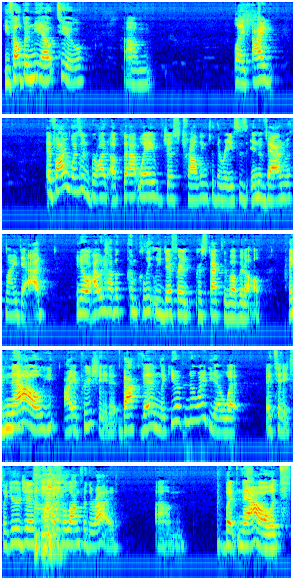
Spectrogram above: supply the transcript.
He's helping me out too. Um, like I, if I wasn't brought up that way, just traveling to the races in a van with my dad, you know, I would have a completely different perspective of it all. Like now, I appreciate it. Back then, like you have no idea what it takes. Like you're just kind of along for the ride. Um, but now it's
